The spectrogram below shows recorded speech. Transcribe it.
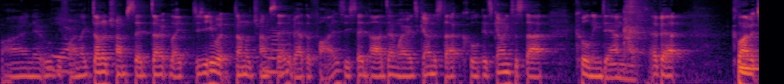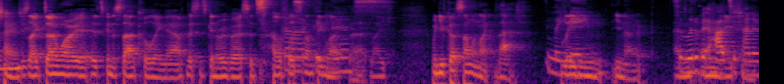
fine it will be Yeah. fine like donald trump said don't like did you hear what donald trump said about the fires he said oh don't worry it's going to start cool it's going to start cooling down now about climate change he's like don't worry it's going to start cooling now this is going to reverse itself Oh, or something like that like when you've got someone like that leading. leading, you know it's a little bit hard to kind of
